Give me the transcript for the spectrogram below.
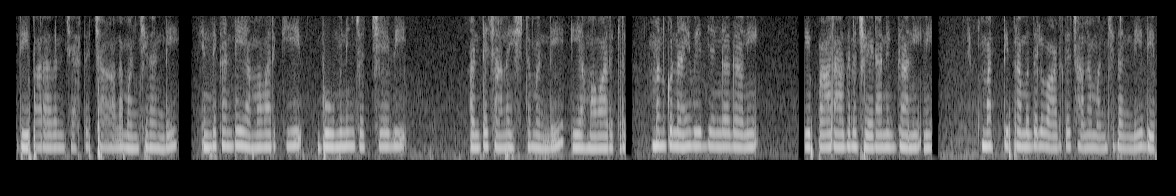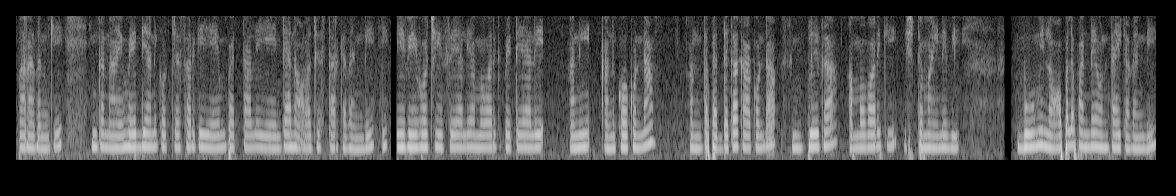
దీపారాధన చేస్తే చాలా మంచిదండి. ఎందుకంటే ఈ అమ్మవారికి భూమి నుంచి వచ్చేవి అంటే చాలా ఇష్టం అండి ఈ అమ్మవారికి మనకు నైవేద్యంగా కానీ దీపారాధన చేయడానికి కానీ మట్టి ప్రమదలు వాడితే చాలా మంచిదండి దీపారాధనకి. ఇంకా నైవేద్యానికి వచ్చేసరికి ఏం పెట్టాలి ఏంటి అని ఆలోచిస్తారు కదండి. ఏవేవో చేసేయాలి అమ్మవారికి పెట్టేయాలి అని అనుకోకుండా అంత పెద్దగా కాకుండా సింపుల్గా అమ్మవారికి ఇష్టమైనవి భూమి లోపల పండే ఉంటాయి కదండి.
